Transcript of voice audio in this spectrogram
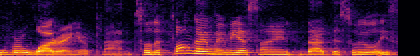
overwatering your plant. So the fungi may be a sign that the soil is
